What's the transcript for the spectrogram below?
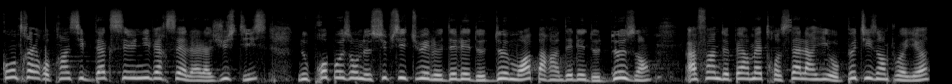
contraire au principe d'accès universel à la justice. Nous proposons de substituer le délai de deux mois par un délai de deux ans afin de permettre aux salariés et aux petits employeurs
